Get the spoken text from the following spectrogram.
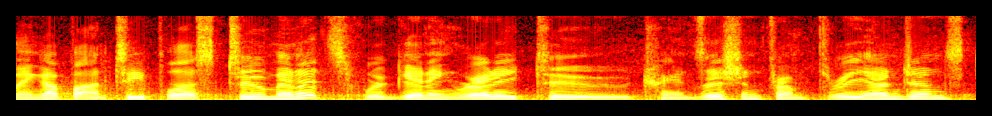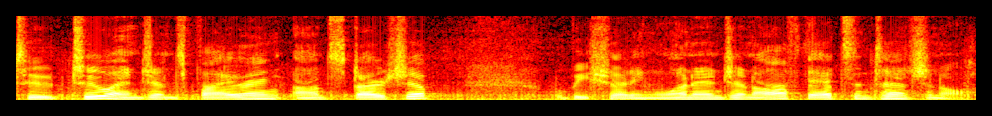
Coming up on T plus two minutes, we're getting ready to transition from three engines to two engines firing on Starship. We'll be shutting one engine off. That's intentional.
